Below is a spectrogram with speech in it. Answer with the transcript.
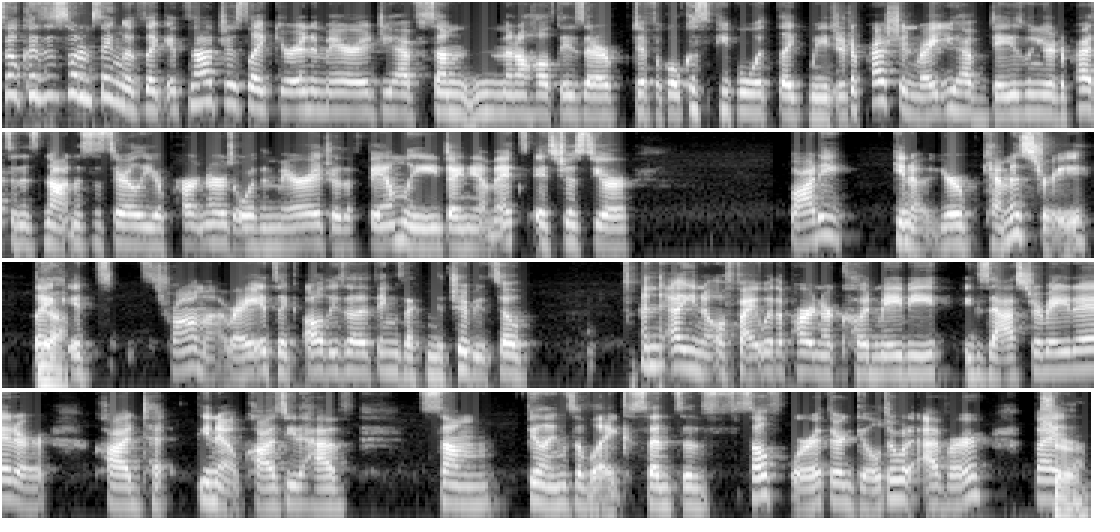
So, because this is what I'm saying, it's like it's not just like you're in a marriage, you have some mental health days that are difficult because people with like major depression, right? You have days when you're depressed, and it's not necessarily your partners or the marriage or the family dynamics. It's just your body, you know, your chemistry. Like Yeah. it's, it's trauma, right? It's like all these other things that can contribute. So, and uh, you know, a fight with a partner could maybe exacerbate it or cause to, you know cause you to have some feelings of like sense of self worth or guilt or whatever. But sure.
